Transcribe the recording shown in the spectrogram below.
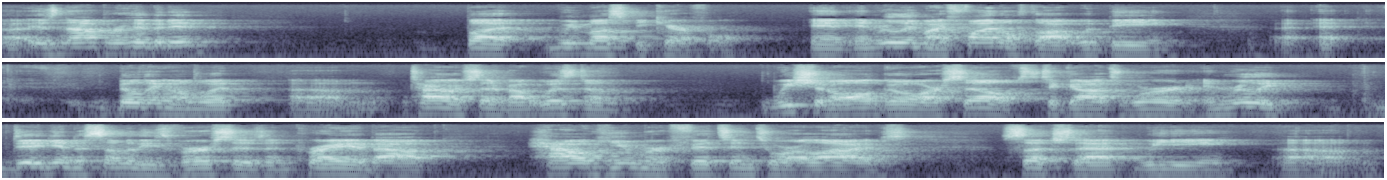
uh, is not prohibited but we must be careful. And, and really, my final thought would be uh, uh, building on what um, Tyler said about wisdom, we should all go ourselves to God's Word and really dig into some of these verses and pray about how humor fits into our lives such that we. Um,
